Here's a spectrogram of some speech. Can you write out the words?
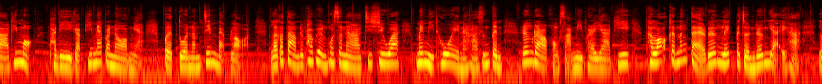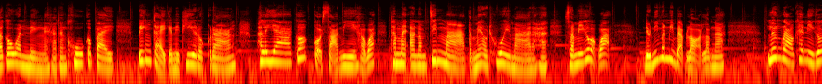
ลาที่เหมาะพอดีกับที่แม่ประนอมเนี่ย เปิดตัวน้ำจิ้มแบบหลอด แล้วก็ตามด้วยภาพยนตร์โฆษณาที่ชื่อว่าไม่มีถ้วยนะคะ ซึ่งเป็นเรื่องราวของสามีภรรยาที่ทะเลาะกันตั้งแต่เรื่องเล็กไปจนเรื่องใหญ่ค่ะ แล้วก็วันหนึ่งนะคะ ทั้งคู่ก็ไปปิ้งไก่กันในที่รกร้าง ภรรยาก็โกรธสามีค่ะว่าทำไมเอาน้ำจิ้มมาแต่ไม่เอาถ้วยมานะคะ สามีก็บอกว่าเดี๋ยวนี้มันมีแบบหลอดแล้วนะ เรื่องราวแค่นี้ก็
